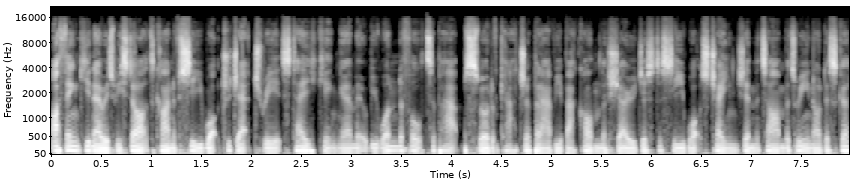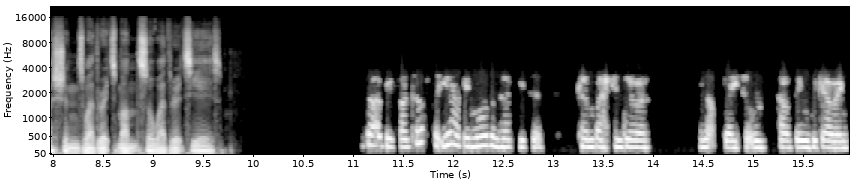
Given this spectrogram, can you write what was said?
I think you know, as we start to kind of see what trajectory it's taking, um, it would be wonderful to perhaps sort of catch up and have you back on the show just to see what's changed in the time between our discussions, whether it's months or whether it's years. That'd be fantastic. Yeah, I'd be more than happy to come back and do a, an update on how things are going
